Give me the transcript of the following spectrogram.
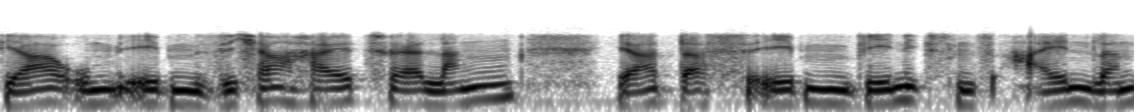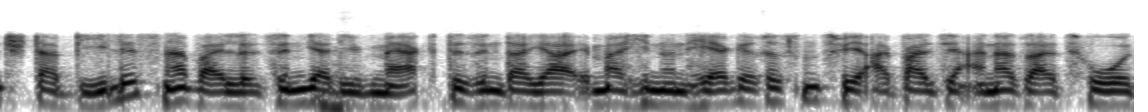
ja, um eben Sicherheit zu erlangen, ja, dass eben wenigstens ein Land stabil ist, ne, weil sind ja die Märkte sind da ja immer hin und her gerissen, weil sie einerseits hohe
